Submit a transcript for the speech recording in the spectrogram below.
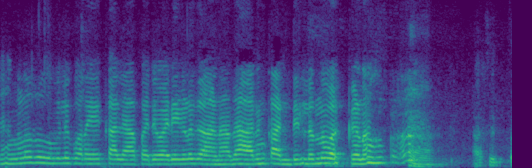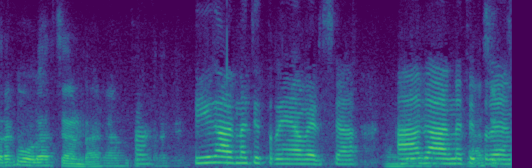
ഞങ്ങളെ റൂമിൽ കുറെ കലാപരിപാടികൾ കാണാതെ ആരും കണ്ടില്ലെന്ന് വെക്കണം. ഈ കാണുന്ന ചിത്രം ഞാൻ വരച്ച. ആ കാണുന്ന ചിത്രം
